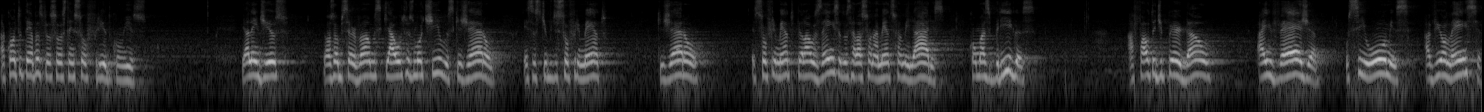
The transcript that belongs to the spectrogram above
Há quanto tempo as pessoas têm sofrido com isso? E além disso, nós observamos que há outros motivos que geram esse tipo de sofrimento, que geram esse sofrimento pela ausência dos relacionamentos familiares, como as brigas, a falta de perdão, a inveja, os ciúmes, a violência.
